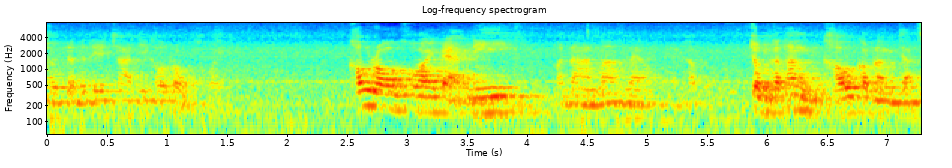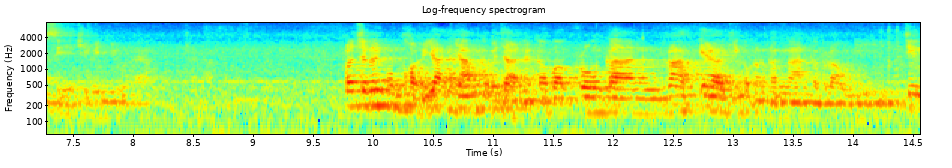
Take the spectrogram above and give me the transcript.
ชนและประเทศชาติที่เขารอคอย เขารอคอยแบบนี้มานานมากแล้วนะครับ จนกระทั่งเขากำลังจะเสียชีวิตอยู่แล้ว รับเพราะฉะนั้นผมขออนุญาตย้ำกับอาจารย์นะครับว่าโครงการรากแก้วที่กำลังทำงานกับเรานี้ จึง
